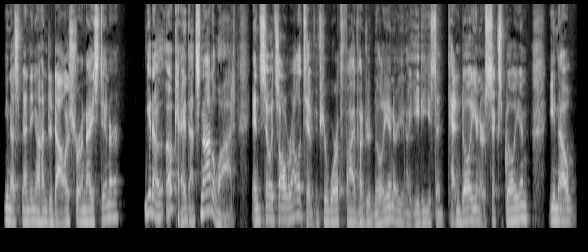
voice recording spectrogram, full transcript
you know, spending a hundred dollars for a nice dinner, you know, okay, that's not a lot. And so it's all relative. If you're worth 500 million or, you know, Edie, you said 10 billion or 6 billion, you know,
